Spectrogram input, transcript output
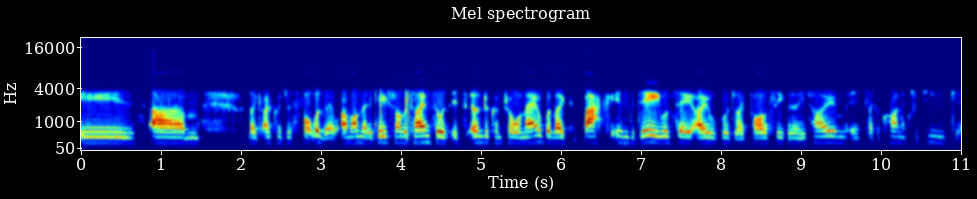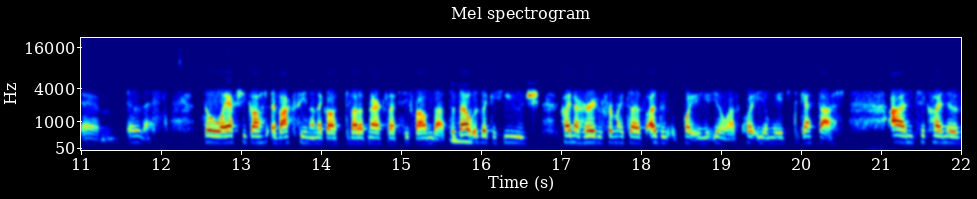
is um, like I could just fall. Well, I'm on medication all the time, so it's under control now. But like back in the day, we'll say I would like fall asleep at any time. It's like a chronic fatigue um, illness. So I actually got a vaccine and I got developed narcolepsy from that. So mm-hmm. that was like a huge kind of hurdle for myself as a, quite a, you know at quite a young age to get that and to kind of,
